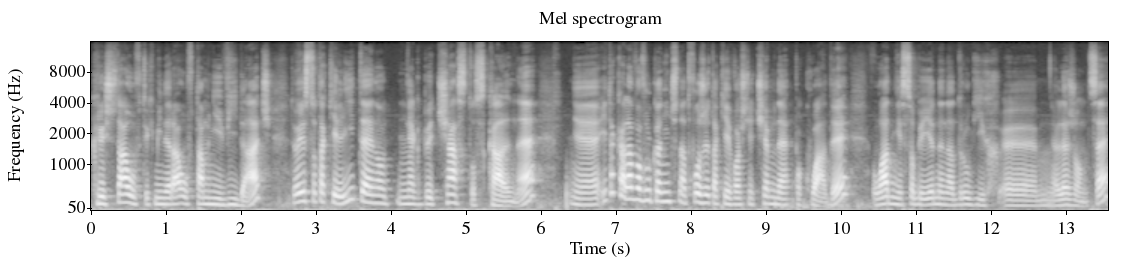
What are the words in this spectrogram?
kryształów, tych minerałów tam nie widać. To jest to takie lite, no, jakby ciasto skalne. I taka lawa wulkaniczna tworzy takie właśnie ciemne pokłady, ładnie sobie jedne na drugich leżące.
